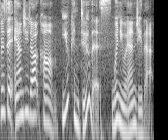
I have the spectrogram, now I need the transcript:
Visit Angi.com. You can do this when you Angi that.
